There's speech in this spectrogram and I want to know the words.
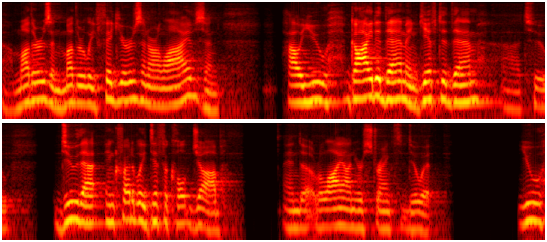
uh, mothers and motherly figures in our lives and how you guided them and gifted them uh, to do that incredibly difficult job and uh, rely on your strength to do it. You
